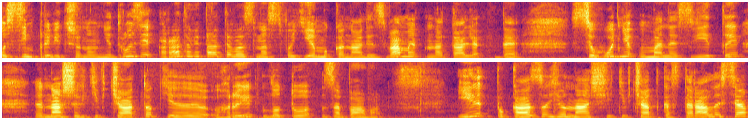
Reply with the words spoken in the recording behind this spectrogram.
Усім привіт, шановні друзі! Рада вітати вас на своєму каналі. З вами Наталя Д. Сьогодні у мене звіти наших дівчаток е, гри Лото Забава. І показую, наші дівчатка старалися,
